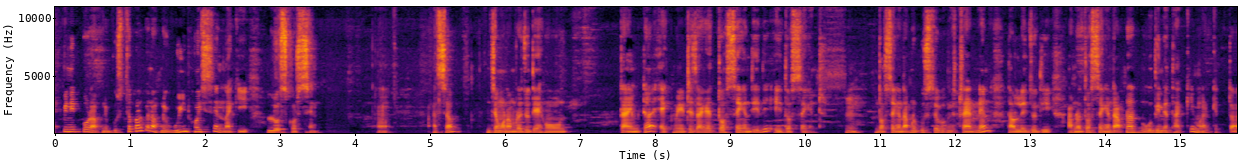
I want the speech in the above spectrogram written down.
এক মিনিট পর আপনি বুঝতে পারবেন আপনি উইন হয়েছেন নাকি লস করছেন। হ্যাঁ আচ্ছা যেমন আমরা যদি এখন টাইমটা এক মিনিটের জায়গায় দশ সেকেন্ড দিয়ে দিই, এই দশ সেকেন্ড। হুম, দশ সেকেন্ড আপনি বুঝতে পারবেন যে ট্রেন্ড নেন, তাহলে যদি আপনার দশ সেকেন্ড আপনার অধীনে থাকে মার্কেটটা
